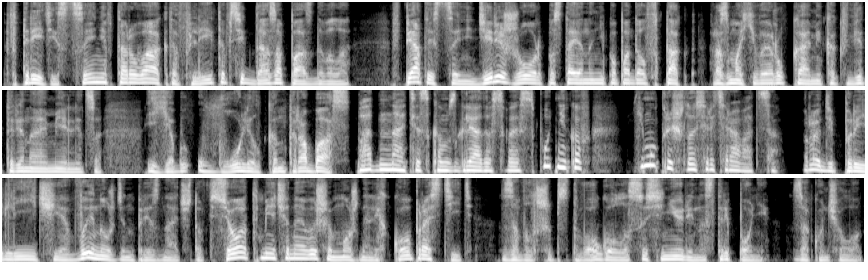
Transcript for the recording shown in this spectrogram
В третьей сцене второго акта флейта всегда запаздывала. В пятой сцене дирижер постоянно не попадал в такт, размахивая руками, как ветряная мельница. И я бы уволил контрабас. Под натиском взглядов своих спутников ему пришлось ретироваться. Ради приличия вынужден признать, что все отмеченное выше можно легко простить за волшебство голоса синьорина Стрепони», — закончил он.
